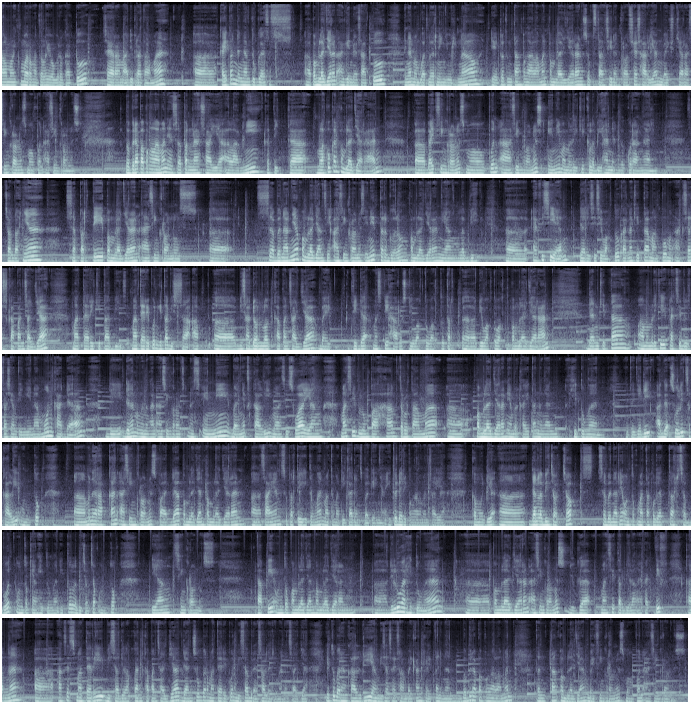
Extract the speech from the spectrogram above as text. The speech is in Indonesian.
Assalamualaikum warahmatullahi wabarakatuh. Saya Rama Adi Pratama. Uh, kaitan dengan tugas uh, pembelajaran agenda 1 dengan membuat learning journal yaitu tentang pengalaman pembelajaran substansi dan proses harian baik secara sinkronus maupun asinkronus. Beberapa pengalaman yang pernah saya alami ketika melakukan pembelajaran uh, baik sinkronus maupun asinkronus ini memiliki kelebihan dan kekurangan. Contohnya seperti pembelajaran asinkronus. Uh, sebenarnya pembelajaran asinkronus ini tergolong pembelajaran yang lebih uh, efisien dari sisi waktu karena kita mampu mengakses kapan saja materi kita materi pun kita bisa up, uh, bisa download kapan saja baik tidak mesti harus di waktu-waktu di waktu-waktu pembelajaran dan kita uh, memiliki fleksibilitas yang tinggi. Namun kadang di dengan menggunakan asinkronus ini banyak sekali mahasiswa yang masih belum paham terutama uh, pembelajaran yang berkaitan dengan hitungan gitu. Jadi agak sulit sekali untuk uh, menerapkan asinkronus pada pembelajaran-pembelajaran uh, sains seperti hitungan, matematika dan sebagainya. Itu dari pengalaman saya. Kemudian uh, dan lebih cocok sebenarnya untuk mata kuliah tersebut untuk yang hitungan itu lebih cocok untuk yang sinkronus. Tapi untuk pembelajaran-pembelajaran uh, di luar hitungan uh, pembelajaran asinkronus juga masih terbilang efektif karena uh, akses materi bisa dilakukan kapan saja dan sumber materi pun bisa berasal dari mana saja. Itu barangkali yang bisa saya sampaikan kaitan dengan beberapa pengalaman tentang pembelajaran baik sinkronus maupun asinkronus.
